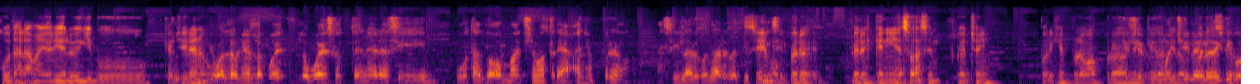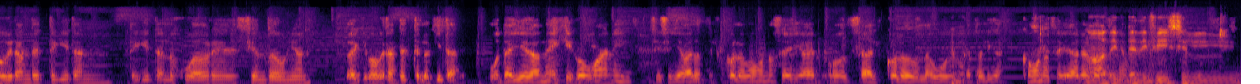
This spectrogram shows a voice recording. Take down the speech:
puta, la mayoría de los equipos Que chilenos. igual la Unión lo puede, lo puede sostener así, puta, dos, máximo tres años, pero así largo, largo, es Sí, pues, pero, pero es que ni eso hacen, ¿cachai? Por ejemplo, lo más probable si es que mismo Chile, los equipos grandes te quitan, te quitan los jugadores siendo de Unión. Los equipos grandes te lo quitan. Puta, llega a México, Juan, y si se lleva a los del Colo, ¿cómo no se va a llevar? O sea, el Colo, la U. Católica, ¿cómo no se va a llevar No, es de difícil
